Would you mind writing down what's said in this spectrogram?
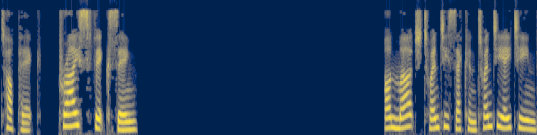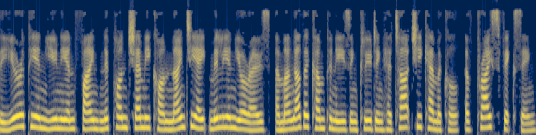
Topic: Price fixing. On March 22, 2018 the European Union fined Nippon Chemi-Con €98 million, Euros, among other companies including Hitachi Chemical, of price fixing.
